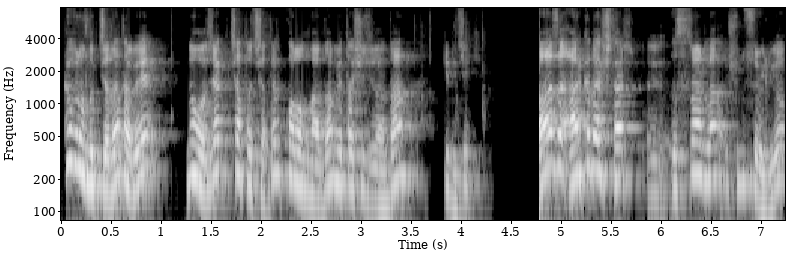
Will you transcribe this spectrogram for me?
Kıvrıldıkça da tabii ne olacak? Çatır çatır kolonlardan ve taşıyıcılardan gidecek. Bazı arkadaşlar e, ısrarla şunu söylüyor.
